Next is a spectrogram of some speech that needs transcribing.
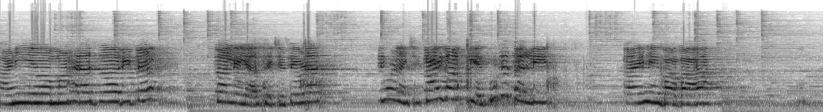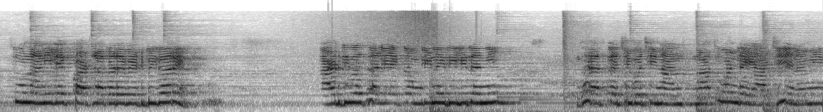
आणि महाराज रिटर्न चाललेले असायचे. तेवढ्या ते म्हणायचे काय गाठी आहे कुठे चालली? काय नाही बाबा सून आणि लेक पाटलाकडे वेट बिगार आहे. आठ दिवस झाले एक जमली नाही दिली त्यांनी. घरात कची बची नाच आहे. आजी आहे ना मी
